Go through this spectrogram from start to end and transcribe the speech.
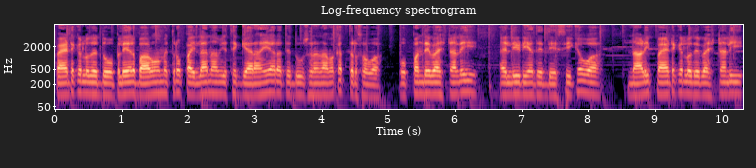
65 ਕਿਲੋ ਦੇ ਦੋ ਪਲੇਅਰ ਬਾਹਰੋਂ ਆ ਮਿੱਤਰੋ, ਪਹਿਲਾ ਨਾਮ ਜਿੱਥੇ 11000 ਆ ਤੇ ਦੂਸਰਾ ਨਾਮ 7100 ਆ। ਓਪਨ ਦੇ ਬੈਸਟਾਂ ਲਈ ਐਲਈਡੀਆਂ ਤੇ ਦੇਸੀ ਘਿਓ ਆ। ਨਾਲ ਹੀ 65 ਕਿਲੋ ਦੇ ਬੈਸਟਾਂ ਲਈ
